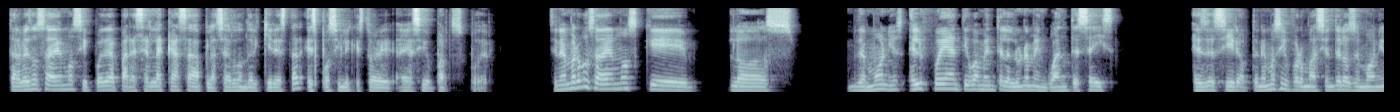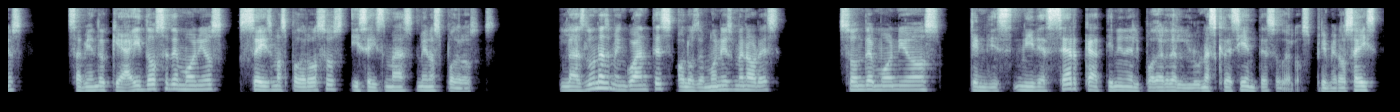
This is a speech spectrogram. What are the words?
Tal vez no sabemos si puede aparecer la casa a placer donde él quiere estar. Es posible que esto haya sido parte de su poder. Sin embargo, sabemos que los demonios, él fue antiguamente la luna menguante 6. Es decir, obtenemos información de los demonios sabiendo que hay 12 demonios, 6 más poderosos y 6 más menos poderosos. Las lunas menguantes o los demonios menores son demonios que ni, de cerca tienen el poder de las lunas crecientes o de los primeros seis.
